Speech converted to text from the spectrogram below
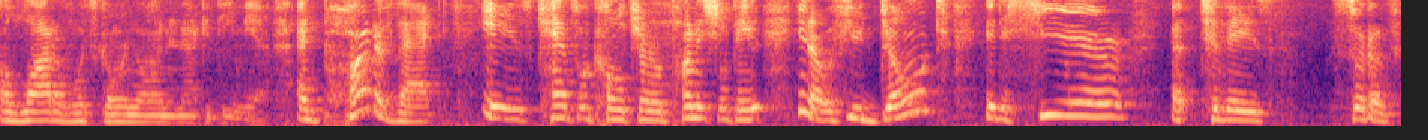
a lot of what's going on in academia. And part of that is cancel culture, punishing people. You know, if you don't adhere uh, to these sort of,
